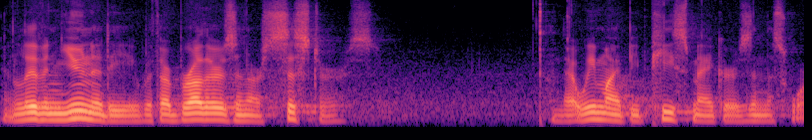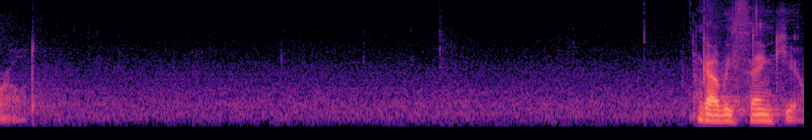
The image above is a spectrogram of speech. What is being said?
and live in unity with our brothers and our sisters and that we might be peacemakers in this world. God, we thank you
